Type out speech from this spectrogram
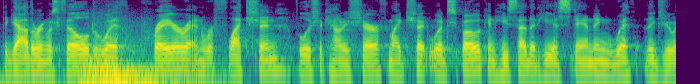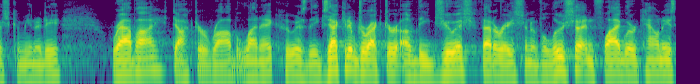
The gathering was filled with prayer and reflection. Volusia County Sheriff Mike Chitwood spoke, and he said that he is standing with the Jewish community. Rabbi Dr. Rob Lennick, who is the executive director of the Jewish Federation of Volusia and Flagler counties,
